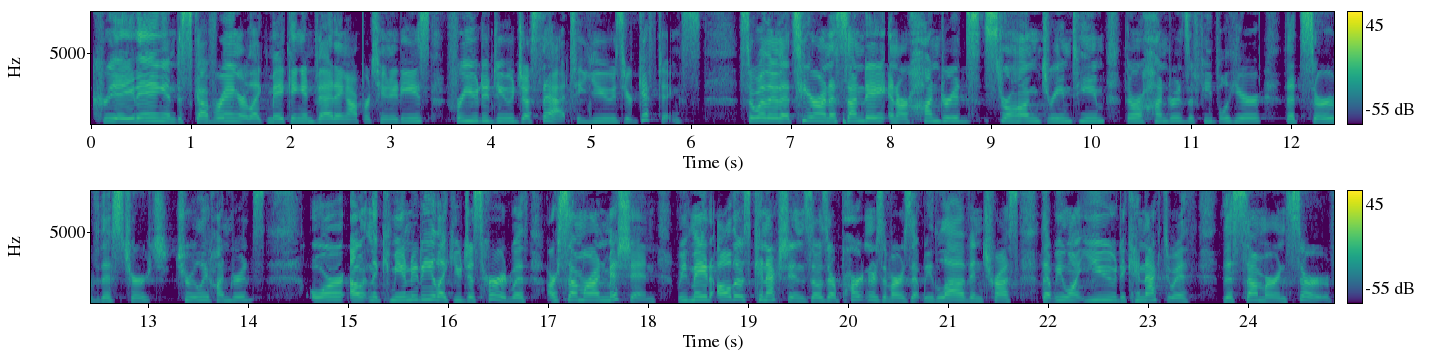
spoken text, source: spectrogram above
creating and discovering or like making and vetting opportunities for you to do just that, to use your giftings. So, whether that's here on a Sunday in our hundreds strong dream team, there are hundreds of people here that serve this church, truly hundreds. Or out in the community, like you just heard with our Summer on Mission. We've made all those connections. Those are partners of ours that we love and trust that we want you to connect with this summer and serve.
